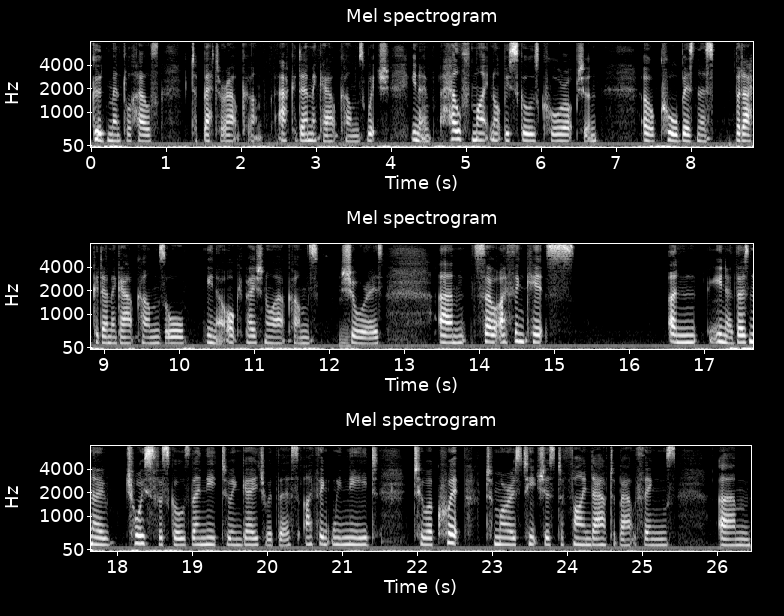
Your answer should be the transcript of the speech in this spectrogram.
good mental health to better outcome, academic outcomes, which, you know, health might not be school's core option or core business, but academic outcomes or, you know, occupational outcomes mm. sure is. Um, so I think it's, and you know, there's no choice for schools. They need to engage with this. I think we need to equip tomorrow's teachers to find out about things um,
